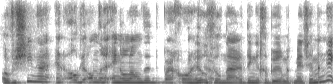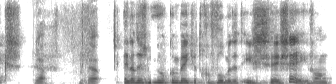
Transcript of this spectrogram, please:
over China en al die andere Engelanden waar gewoon heel Ja. veel nare dingen gebeuren met mensen. Helemaal niks. Ja. Ja. En dat is nu ook een beetje het gevoel met het ICC. Van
